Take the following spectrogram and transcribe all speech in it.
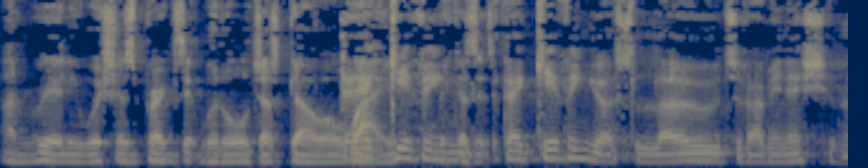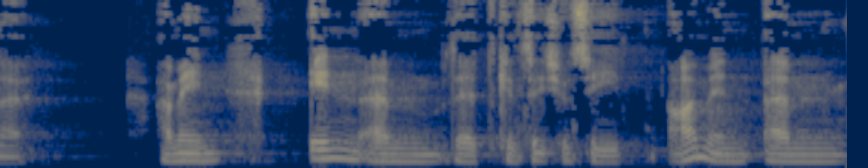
and really wishes Brexit would all just go They're away giving because it's they're giving us loads of ammunition there. I mean, in um, the constituency I'm in, um,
